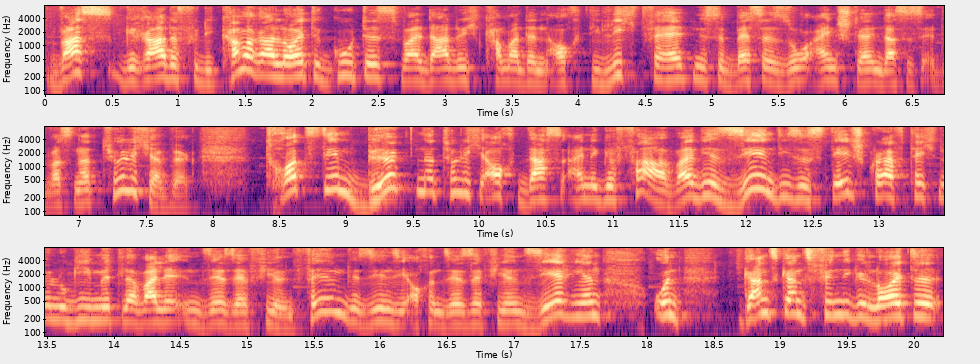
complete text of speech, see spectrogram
Was gerade für die Kameraleute gut ist, weil dadurch kann man dann auch die Lichtverhältnisse besser so einstellen, dass es etwas natürlicher wirkt. Trotzdem birgt natürlich auch das eine Gefahr, weil wir sehen diese Stagecraft-Technologie mittlerweile in sehr, sehr vielen Filmen, wir sehen sie auch in sehr, sehr vielen Serien und ganz, ganz findige Leute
